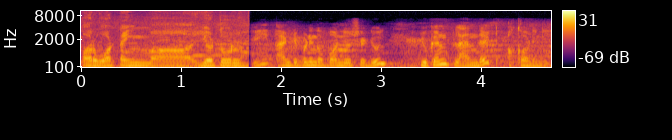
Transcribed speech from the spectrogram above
or what time uh, your tour would be, and depending upon your schedule, you can plan that accordingly.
